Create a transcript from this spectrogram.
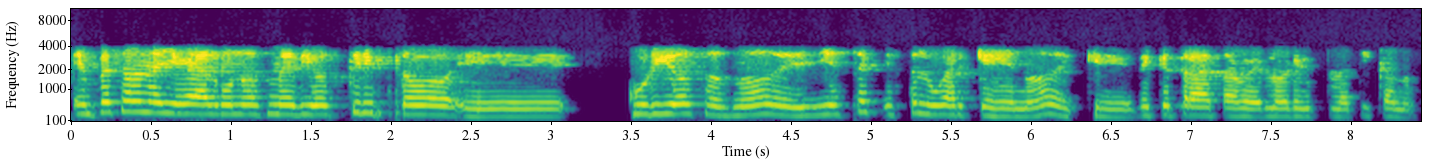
empezaron a llegar algunos medios cripto eh, curiosos, ¿no? De, ¿y este, este lugar qué, no? ¿De qué, de qué trata? A ver, Lore, platícanos.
